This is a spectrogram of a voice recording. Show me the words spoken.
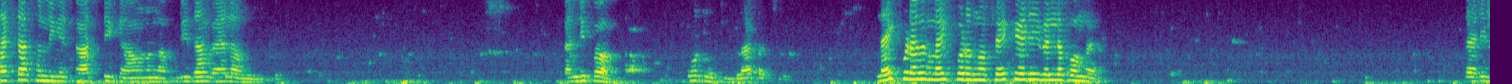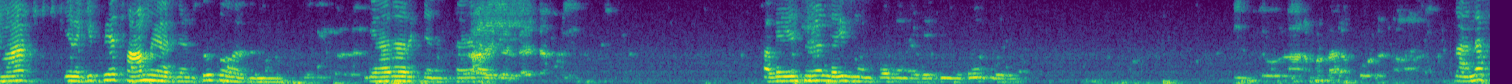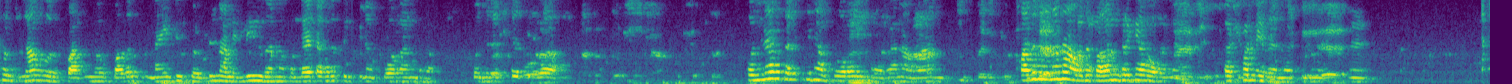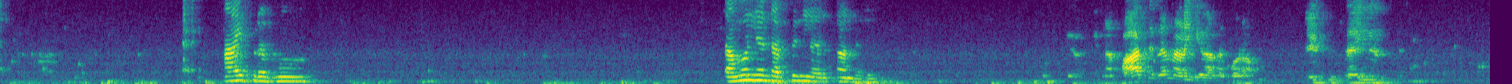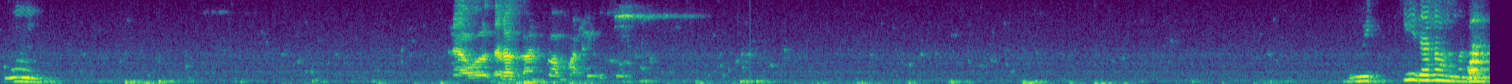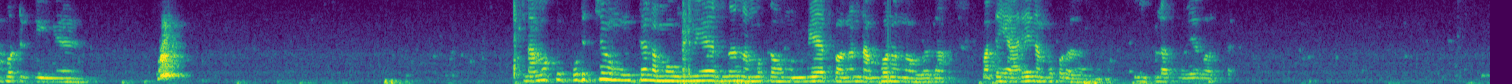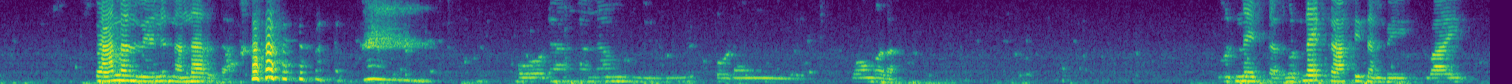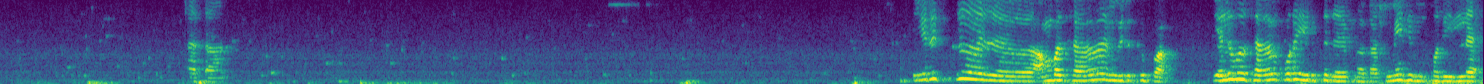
கரெக்டா சொன்னீங்க கார்த்திக். அவனுங்க அப்படிதான் வேலை அவனுக்கு. கண்டிப்பா. போட்டு விட்டு பிளாக் வச்சு லைக் போடாதவங்க லைக் போடுங்க. ஃபேக் ஐடி வெளில போங்க. சரிம்மா. எனக்கு இப்பயே சாமி வருது எனக்கு தூக்கம் வருதும்மா. யாராக இருக்கு எனக்கு? டயர்டாக இருக்கு. அதை ஏன் லைவ் நான் போடுறேன் டாடி நீங்கள் போட்டு வருவேன் நான் என்ன சொல்றேன்னா ஒரு பதினோரு பதினொன்று நைட்டு இப்போ எப்படி நான் லீவு தானே கொஞ்சம் லேட்டாக கூட திருப்பி நான் போகிறேன்றேன் கொஞ்சம் ரெஸ்ட் எடுத்துவா கொஞ்ச நேரம் கழிச்சு நான் போகிறேன்றேன் வேணாம் வேணாம் பதினொன்று தானே ஆகுது பதினொன்றரைக்கே வரேன் கட் பண்ணிடுறேன் நான். ஹாய் பிரபு. தமிழ்லையும் டப்பிங்கில் இருக்கான்டி. நான் பார்த்துட்டேன்னு நினைக்கிறேன் அந்த படம். சைலன்ஸ் நான் ஒரு தடவை கன்ஃபார்ம் பண்ணிட்டு சொல்றேன். மிக்கி தானே உங்க போட்டிருக்கீங்க? நமக்கு பிடிச்சவங்ககிட்ட நம்ம உண்மையாக இருந்தால் நமக்கு அவங்க உண்மையாக இருப்பாங்கன்னு நம்பணுங்க அவ்வளோதான் மற்ற யாரையும் நம்பக்கூடாது. சிம்பிளாக ஒரே வார்த்தை ஸ்பேனர் வேலு நல்லா இருக்கா? கோடங்கலம் போங்கடா good night good night Karthi தம்பி. பாய் டாட்டா இருக்கு ஐம்பது சதவீதம் இருக்குப்பா. எழுபது சதவீதம் கூட இருக்குது ஜெயபிரகாஷ் மீதி முப்பது இல்லை.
